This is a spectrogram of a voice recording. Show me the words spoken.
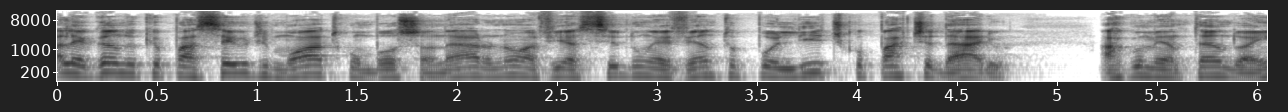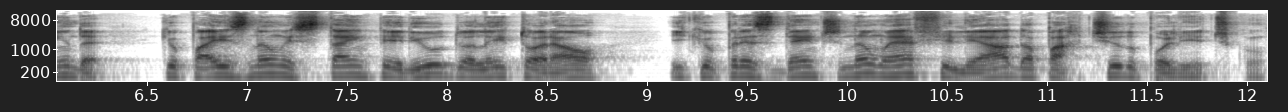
alegando que o passeio de moto com Bolsonaro não havia sido um evento político partidário, argumentando ainda que o país não está em período eleitoral e que o presidente não é filiado a partido político.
